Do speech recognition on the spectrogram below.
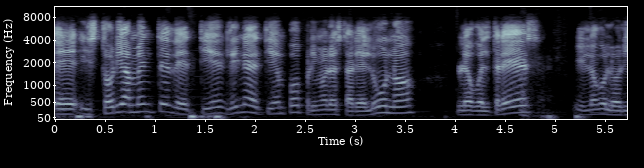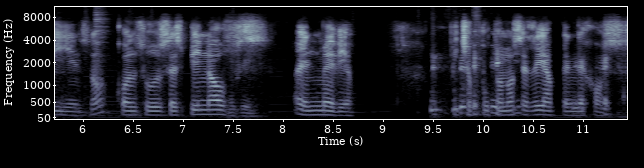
eh, historiamente de línea de tiempo, primero estaría el 1, luego el 3 y luego el Origins, ¿no? Con sus spin-offs en medio. Picho puto, no se rían, pendejos.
